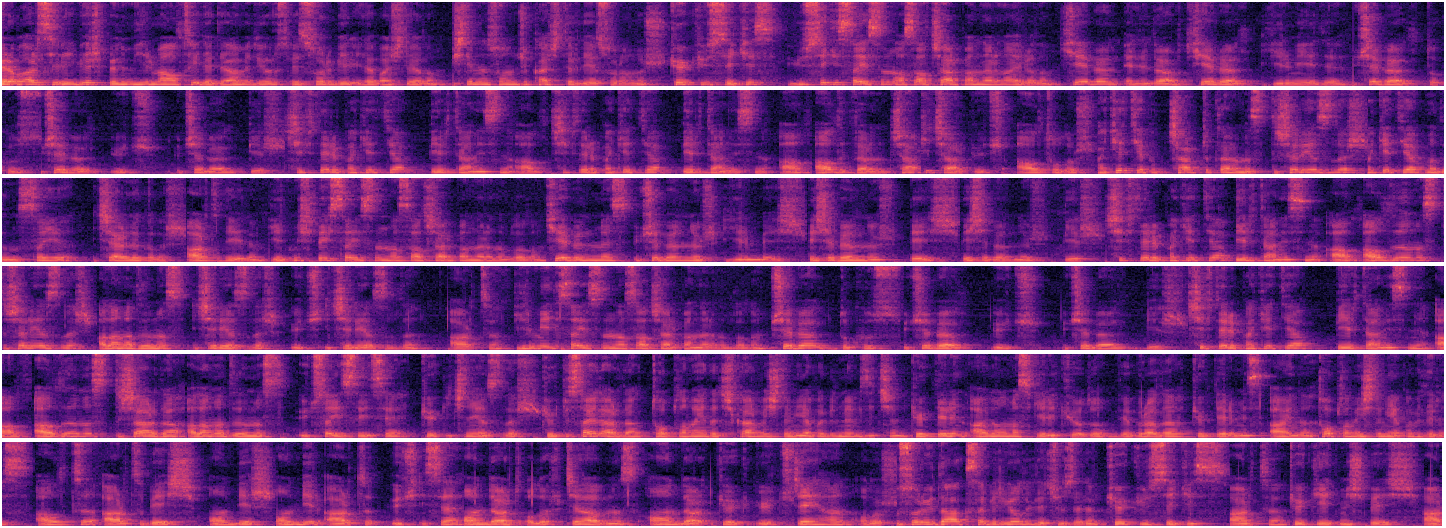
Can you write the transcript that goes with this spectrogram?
Merhabalar seri 1 bölüm 26 ile devam ediyoruz ve soru 1 ile başlayalım. İşlemin sonucu kaçtır diye sorulmuş. Kök 108. 108 sayısının asal çarpanlarını ayıralım. 2'ye böl 54, 2'ye böl 27, 3'e böl 9, 3'e böl 3, 3'e böl 1. Çiftleri paket yap, bir tanesini al. Çiftleri paket yap, bir tanesini al. Aldıklarını çarp, 2 çarpı 3, 6 olur. Paket yapıp çarptıklarımız dışarı yazılır. Paket yapmadığımız sayı içeride kalır. Artı diyelim. 75 sayısının asal çarpanlarını bulalım. 2'ye bölünmez, 3'e bölünür 25, 5'e bölünür 5, 5'e bölünür 1. Çiftleri paket yap, bir tanesini al. Aldığımız dışarı yazılır, alamadığımız içeri yazılır. 3 içeri yazıldı artı 27 sayısının asal çarpanlarını bulalım. 3'e böl 9, 3'e böl 3, 3'e böl 1. Çiftleri paket yap, bir tanesini al. Aldığımız dışarıda alamadığımız 3 sayısı ise kök içine yazılır. Köklü sayılarda toplama ya da çıkarma işlemi yapabilmemiz için köklerin aynı olması gerekiyordu ve burada köklerimiz aynı. Toplama işlemi yapabiliriz. 6 artı 5 11 11 artı 3 ise 14 olur. Cevabımız 14 kök 3 Ceyhan olur. Bu soruyu daha kısa bir yol ile çözelim. Kök 108 artı kök 75 artı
